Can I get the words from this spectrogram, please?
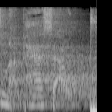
芝麻小。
